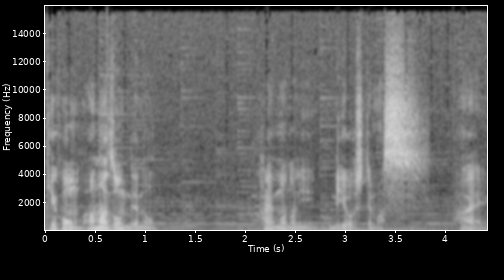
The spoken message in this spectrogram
基本 Amazon での買い物に利用してます。はい。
